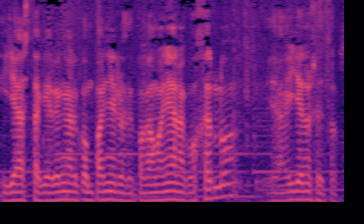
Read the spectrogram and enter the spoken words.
Y ya hasta que venga el compañero de paga mañana a cogerlo, ahí ya no se toca.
